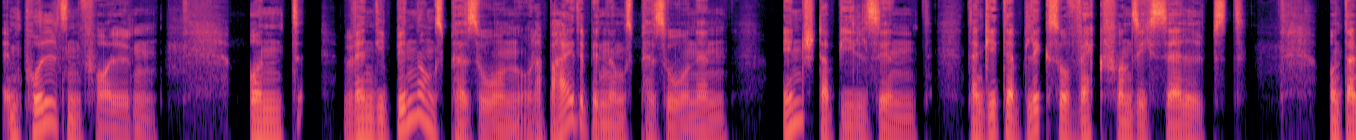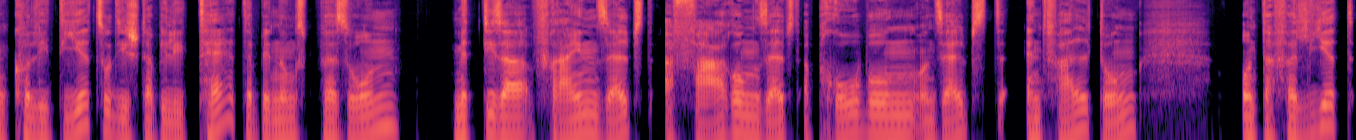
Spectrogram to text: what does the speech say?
Impulsen folgen. Und wenn die Bindungsperson oder beide Bindungspersonen instabil sind, dann geht der Blick so weg von sich selbst. Und dann kollidiert so die Stabilität der Bindungsperson mit dieser freien Selbsterfahrung, Selbsterprobung und Selbstentfaltung. Und da verliert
